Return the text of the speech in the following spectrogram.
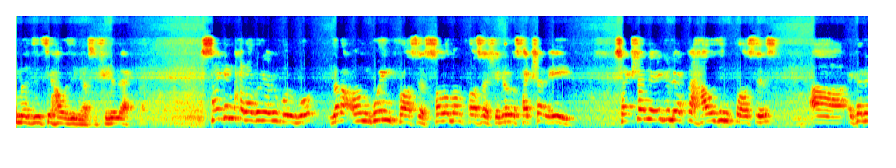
ইমার্জেন্সি হাউজিং আছে, সেটা হলো একটা সেকেন্ড ক্যাটাগরি আমি বলব, যারা অনগোয়িং প্রসেস সলমন প্রসেস সেটা হলো সেকশন এইট সেকশন এইট হলো একটা হাউজিং প্রসেস এখানে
